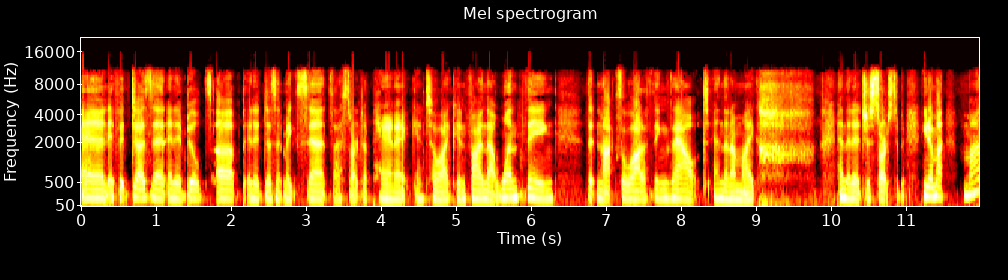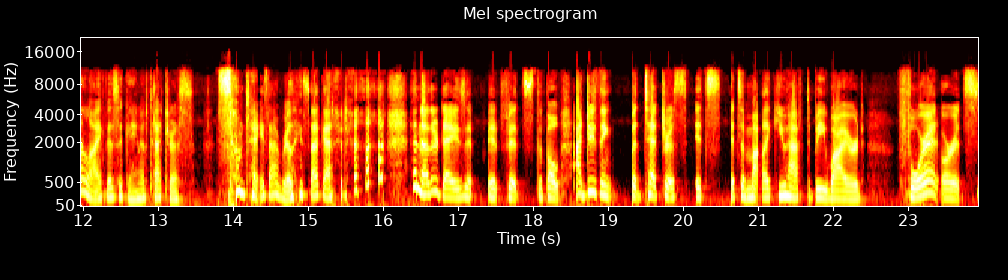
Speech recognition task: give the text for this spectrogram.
And if it doesn't and it builds up and it doesn't make sense, I start to panic until I can find that one thing that knocks a lot of things out. And then I'm like, and then it just starts to be, you know, my, my life is a game of Tetris. Some days I really suck at it, and other days it, it fits the bowl. I do think, but Tetris, it's it's a like you have to be wired for it, or it's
